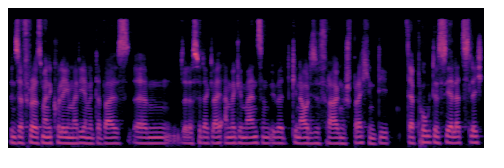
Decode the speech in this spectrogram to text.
bin sehr froh, dass meine Kollegin Maria mit dabei ist, ähm, sodass wir da gleich einmal gemeinsam über genau diese Fragen sprechen. Die, der Punkt ist ja letztlich,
